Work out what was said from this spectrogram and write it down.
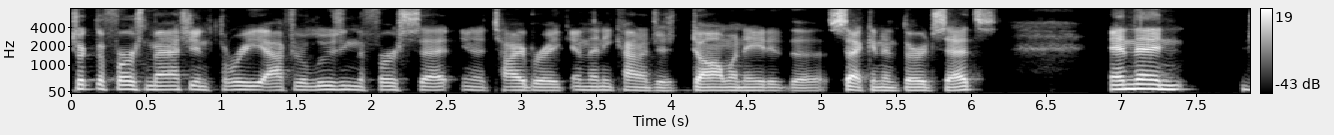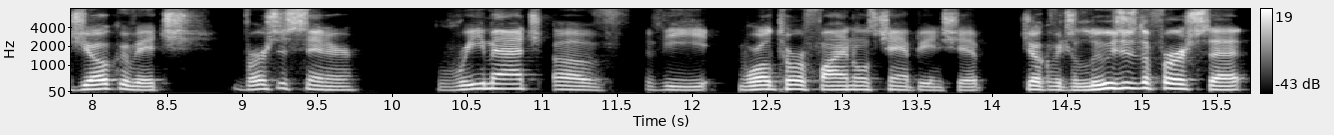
took the first match in three after losing the first set in a tiebreak, and then he kind of just dominated the second and third sets. And then Djokovic versus Sinner, rematch of the World Tour Finals Championship. Djokovic loses the first set,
